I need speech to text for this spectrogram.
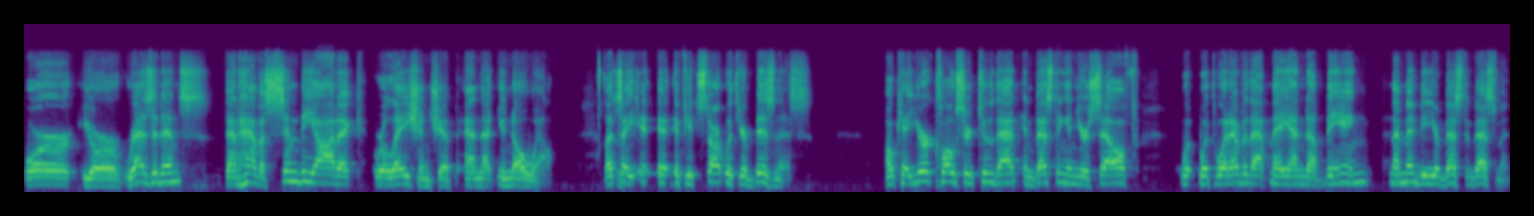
or your residents that have a symbiotic relationship and that you know well. Let's say if you start with your business, okay, you're closer to that, investing in yourself with, with whatever that may end up being. That may be your best investment.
